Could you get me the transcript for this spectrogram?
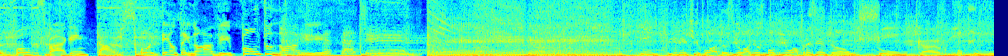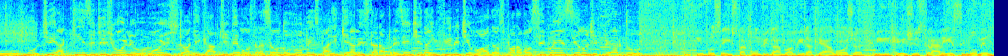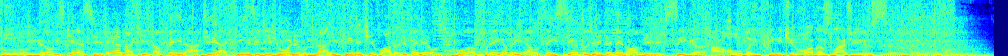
o Volkswagen Taos. 89.9 Infinity Rodas e Olhos Mobil apresentam Show Car Mobil. No dia 15 de julho, o Stock Car de demonstração do Rubens Barrichello estará presente na Infinity Rodas para você conhecê-lo de perto. E você está convidado a vir até a loja e registrar esse momento. Não esquece, é na quinta-feira, dia 15 de julho, na Infinity Rodas e Pneus, Rua Frei Gabriel 689. Siga arroba Infinity Rodas Lages.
